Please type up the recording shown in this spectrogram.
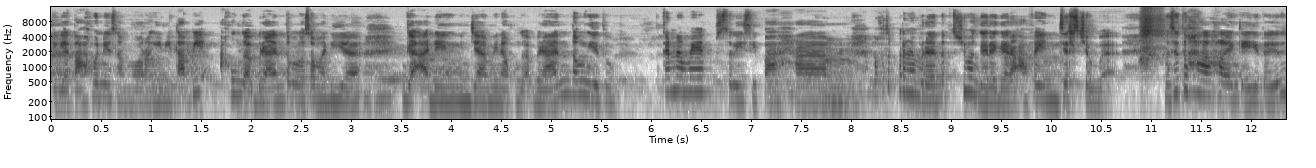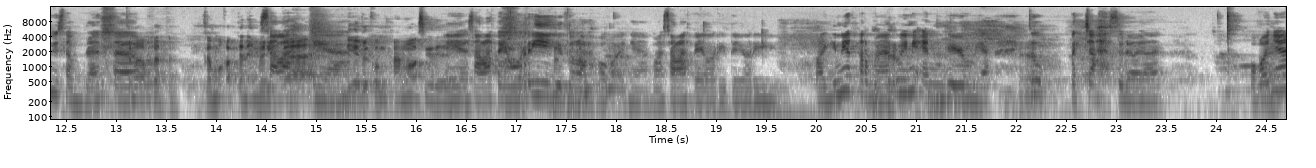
tiga tahun nih sama orang ini tapi aku nggak berantem loh sama dia. Nggak ada yang menjamin aku nggak berantem gitu kan namanya selisih paham. Hmm. aku tuh pernah berantem tuh cuma gara-gara Avengers coba. Maksudnya tuh hal-hal yang kayak gitu itu bisa berantem. Kenapa tuh? Kamu Kapten Amerika Salah, iya. dia dukung Thanos gitu ya? Iya salah teori gitulah pokoknya. Masalah teori-teori. Lagi ini yang terbaru ini Endgame ya. Itu pecah sudah. Ya. Pokoknya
